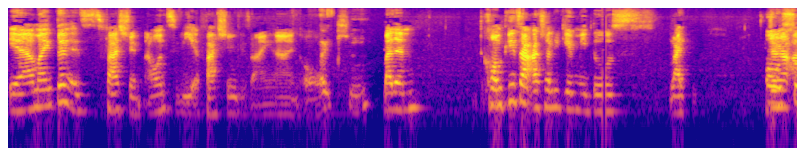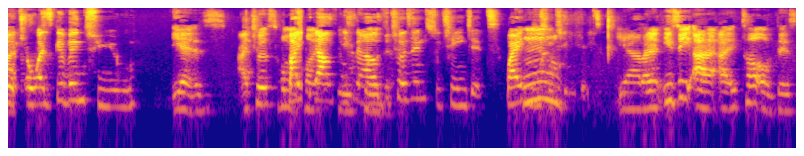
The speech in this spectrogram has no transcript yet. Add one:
Yeah, my thing is fashion. I want to be a fashion designer and all. Okay. But then, computer actually gave me those like. Oh, also, art. it was given to you, Yes, I chose home but you have, to you have chosen to change it. Why did you Mm. change it? Yeah, but then you see, I I thought of this.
